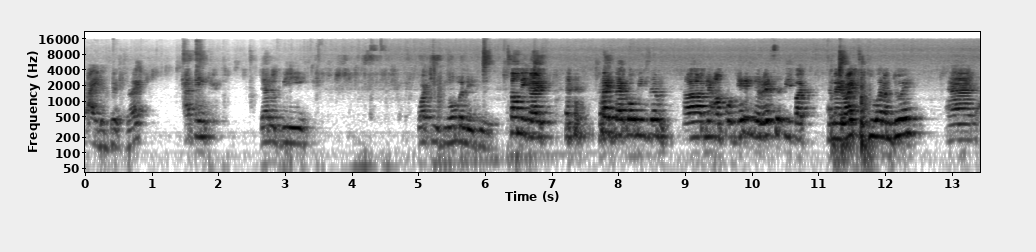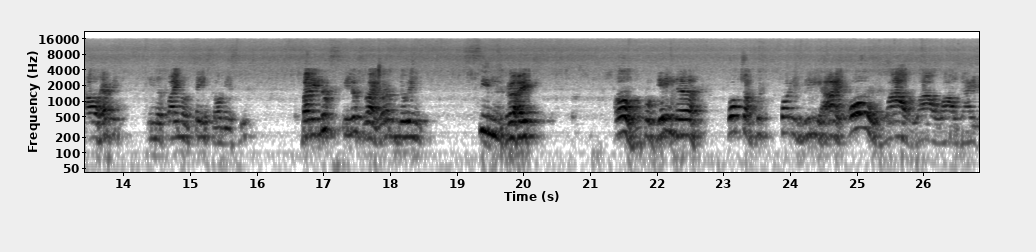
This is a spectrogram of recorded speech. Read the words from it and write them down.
fried a bit, right? I think that would be what you normally do. Tell me guys, right back home in them, um, I'm forgetting the recipe, but am I right to do what I'm doing? And I'll have it in the final taste, obviously. But it looks, it looks right. What I'm doing seems right. Oh, forgetting the pork chop. This spot is really high. Oh, wow, wow, wow, guys.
